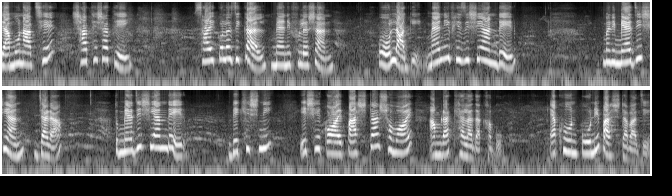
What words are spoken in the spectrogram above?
যেমন আছে, সাথে সাথেই সাইকোলজিক্যাল ম্যানিপুলেশন ও লাগে। ম্যানি ফিজিশিয়ানদের মানে ম্যাজিশিয়ান যারা, তো ম্যাজিশিয়ানদের দেখিসনি? এসে কয়, পাঁচটার সময় আমরা খেলা দেখাবো। এখন পৌনে পাঁচটা বাজে।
